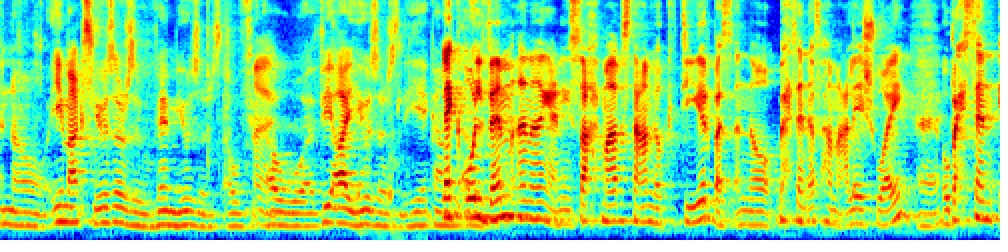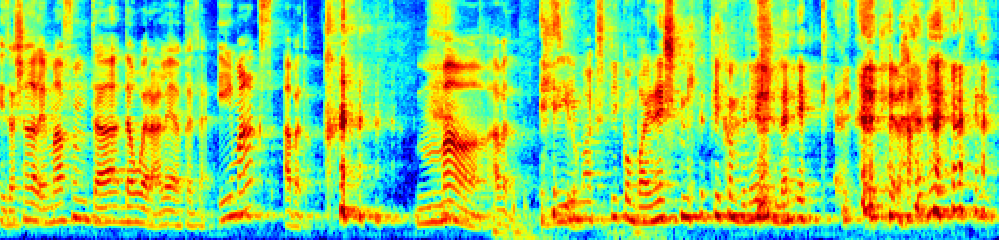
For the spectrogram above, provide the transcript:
إنه Emacs users و Vim users أو Vi. أو Vi users اللي هي كانت ليك قول Vim أنا يعني صح ما بستعمله كتير بس إنه بحسن أفهم عليه شوي. إيه. وبحسن إذا شغلة ما فهمتها دور عليها وكذا Emacs ابدا. ما ابدا. zero. Emacs في combination في combination لهيك.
